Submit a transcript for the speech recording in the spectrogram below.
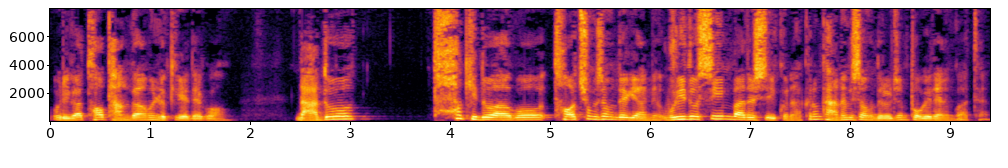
우리가 더 반가움을 느끼게 되고 나도 더 기도하고 더 충성되게 하면 우리도 쓰임 받을 수 있구나 그런 가능성들을 좀 보게 되는 것 같아요.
